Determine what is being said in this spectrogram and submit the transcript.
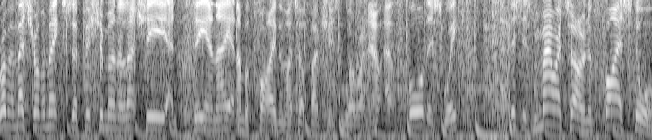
Roman Messer on the mix, Fisherman, Alachi, and DNA at number five in my top five tunes in the world right now. At four this week, this is Maratone and Firestorm.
